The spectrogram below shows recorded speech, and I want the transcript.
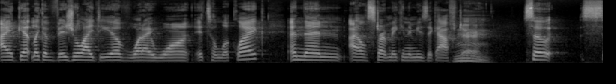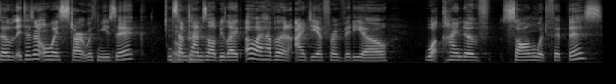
I get like a visual idea of what I want it to look like, and then I'll start making the music after. Hmm. So so it doesn't always start with music. And Okay. sometimes I'll be like, "Oh, I have an idea for a video. What kind of song would fit this?"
